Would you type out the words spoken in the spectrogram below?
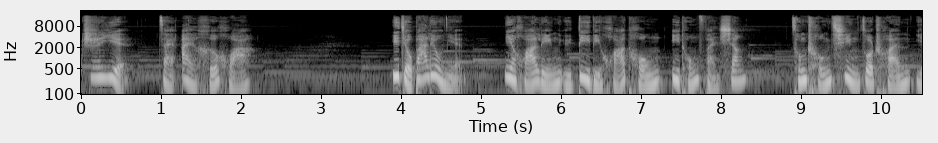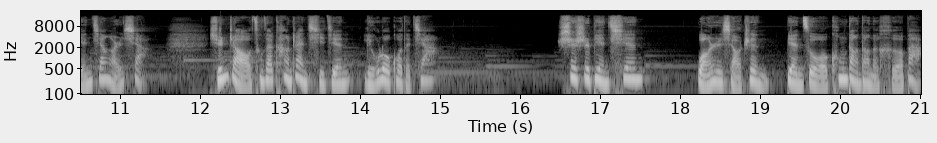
枝叶在爱荷华。一九八六年。聂华苓与弟弟华同一同返乡，从重庆坐船沿江而下，寻找曾在抗战期间流落过的家。世事变迁，往日小镇变作空荡荡的河坝，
